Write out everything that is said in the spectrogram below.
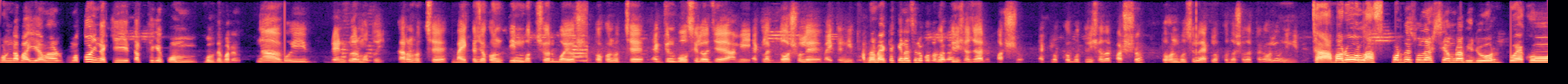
হোন্ডা বা ইয়ামাহার মতোই নাকি তার থেকে কম বলতে পারেন? না ওই ব্র্যান্ডগুলার মতোই। কারণ হচ্ছে বাইকটা যখন তিন বছর বয়স তখন হচ্ছে একজন বলছিল যে আমি এক লাখ দশ হলে বাইকটা নিব। আপনার বাইকটা কেনা ছিল কত বত্রিশ হাজার পাঁচশো এক লক্ষ বত্রিশ হাজার পাঁচশো। তখন বলছিল এক লক্ষ দশ হাজার টাকা হলে উনি নিবে। আচ্ছা আবারও লাস্ট পর্যায়ে চলে আসছি আমরা ভিডিওর। তো এখন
